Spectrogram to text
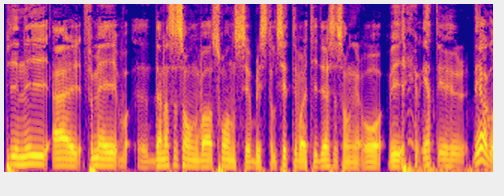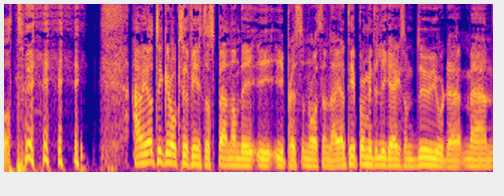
Pini är för mig, eh, denna säsong var Swansea och Bristol City var tidigare säsonger och vi vet ju hur det har gått. jag tycker också det finns något spännande i, i Preston Northern där. Jag tippar dem inte lika högt som du gjorde, men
